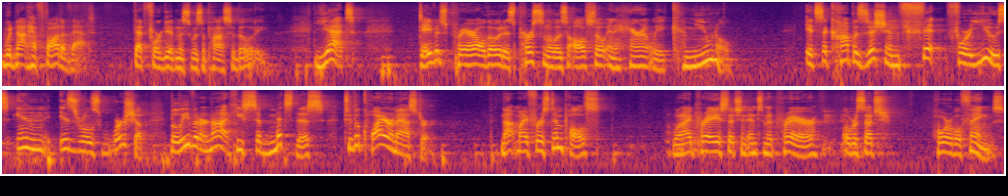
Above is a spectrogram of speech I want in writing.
would not have thought of that that forgiveness was a possibility. Yet, David's prayer, although it is personal, is also inherently communal. It's a composition fit for use in Israel's worship. Believe it or not, he submits this to the choir master. Not my first impulse when I pray such an intimate prayer over such horrible things.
